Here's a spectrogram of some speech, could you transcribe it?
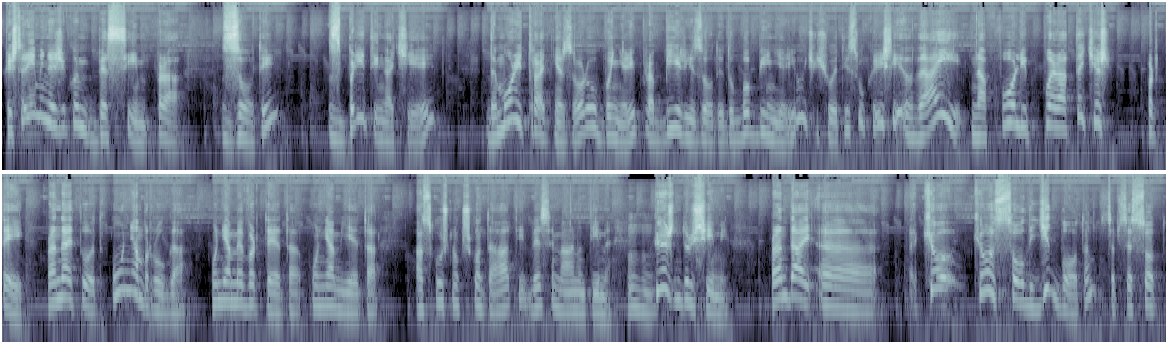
Krishterimin e shikojmë besim, pra Zoti zbriti nga qiejt dhe mori trajtë njerëzore, u bë njeri, pra biri i Zotit, u bë bir njeriu që quhet Jisu Krishti dhe ai na foli për atë që është përtej. Prandaj thuhet, unë jam rruga, unë jam e vërteta, unë jam jeta, askush nuk shkon te ati veçse me anën time. Mm -hmm. Ky është ndryshimi. Prandaj ë kjo kjo solli gjithë botën, sepse sot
